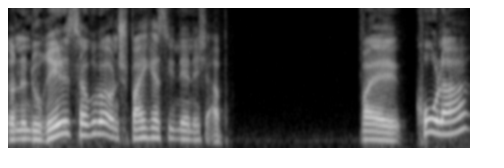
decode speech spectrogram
sondern du redest darüber und speicherst ihn dir nicht ab. Weil Cola,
